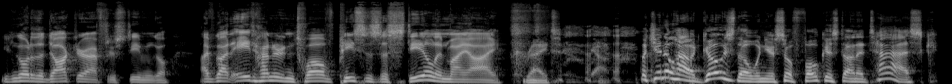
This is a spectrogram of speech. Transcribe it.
you can go to the doctor after Steve and go, I've got 812 pieces of steel in my eye. Right. yeah. But you know how it goes though when you're so focused on a task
